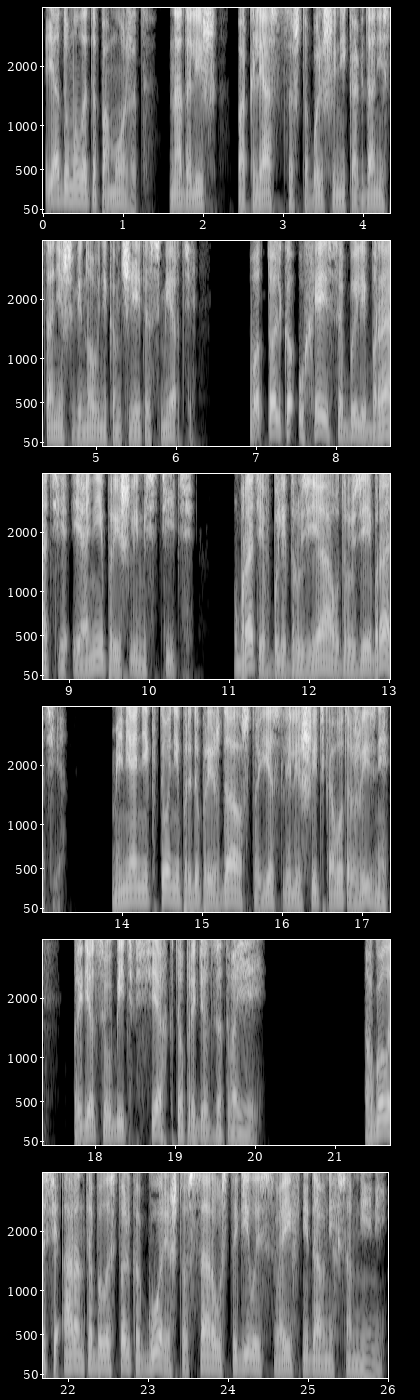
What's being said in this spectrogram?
Я думал, это поможет. Надо лишь поклясться, что больше никогда не станешь виновником чьей-то смерти. Вот только у Хейса были братья, и они пришли мстить. У братьев были друзья, у друзей братья. Меня никто не предупреждал, что если лишить кого-то жизни, придется убить всех, кто придет за твоей. В голосе Аранта было столько горя, что Сара устыдилась своих недавних сомнений.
